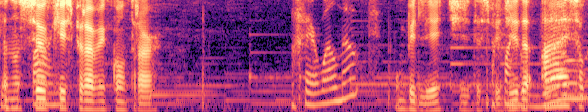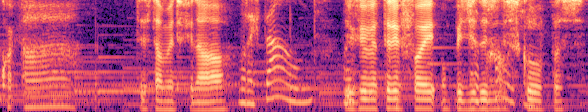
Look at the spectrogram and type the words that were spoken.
Eu não sei o que esperava encontrar. Um bilhete de despedida. Ah, esse é o quarto. Ah, testamento final. E o que eu encontrei foi um pedido de desculpas.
